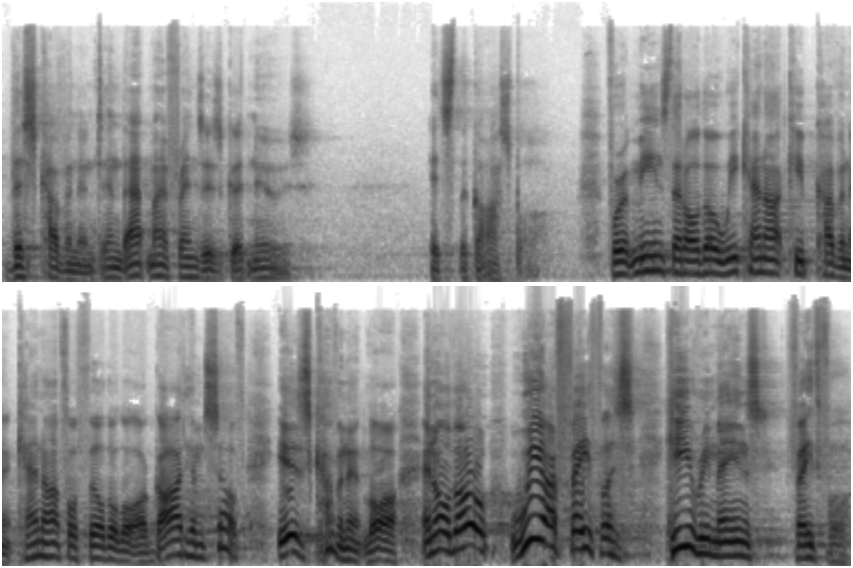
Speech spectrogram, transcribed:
this covenant, and that, my friends, is good news. It's the gospel. For it means that although we cannot keep covenant, cannot fulfill the law, God Himself is covenant law. And although we are faithless, He remains faithful.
